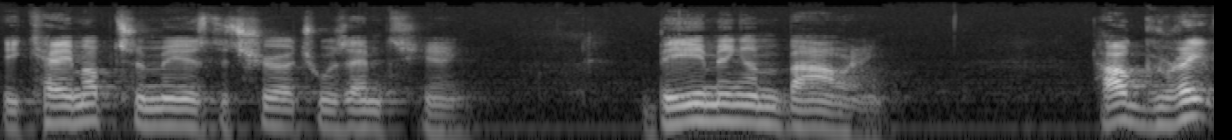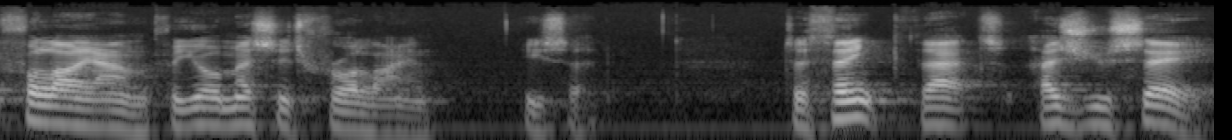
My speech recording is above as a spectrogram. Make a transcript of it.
He came up to me as the church was emptying, beaming and bowing. How grateful I am for your message, Fräulein, he said. To think that, as you say,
